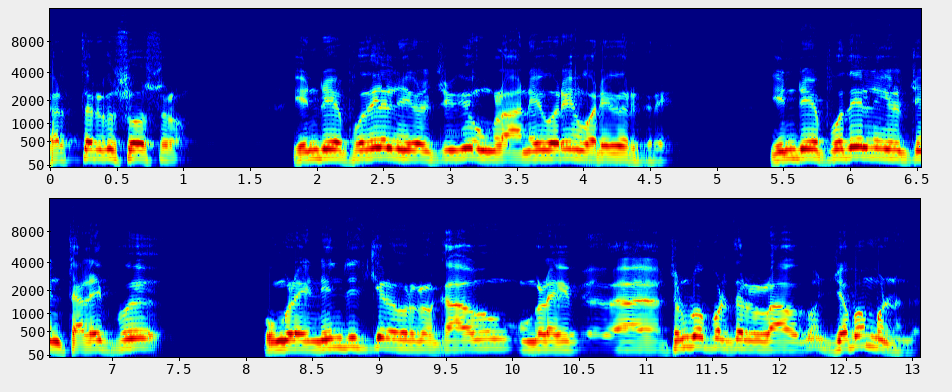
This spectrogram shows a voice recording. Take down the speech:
கர்த்தருக்கு சோஸ்திரம் இன்றைய புதையல் நிகழ்ச்சிக்கு உங்களை அனைவரையும் வரவேற்கிறேன். இன்றைய புதையல் நிகழ்ச்சியின் தலைப்பு உங்களை நிந்திக்கிறவர்களுக்காகவும் உங்களை துன்பப்படுத்துகிறவர்களாகவும் ஜபம் ஜெபம் பண்ணுங்கள்.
